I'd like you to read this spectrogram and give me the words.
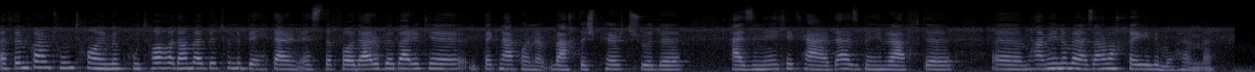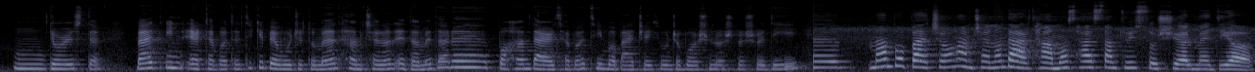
و فکر می‌کنم تو اون تایم کوتاه آدم باید بتونه بهترین استفاده رو ببره که فکر نکنه وقتش پرت شده هزینه که کرده از بین رفته. همه اینا به نظر من خیلی مهمه. درسته. بعد این ارتباطاتی که به وجود اومد همچنان ادامه داره؟ با هم در ارتباطی با بچه که اونجا باشون آشنا شدی؟ من با بچه ها همچنان در تماس هستم توی سوشیال مدیا.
